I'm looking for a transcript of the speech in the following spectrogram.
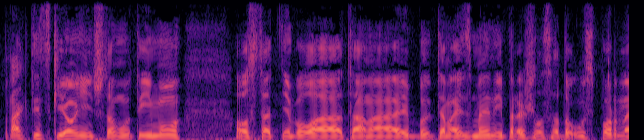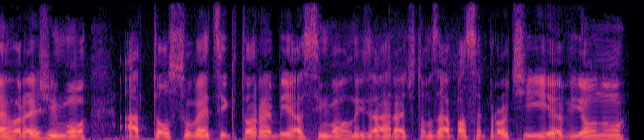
prakticky o nič tomu týmu. Ostatne bola tam aj, boli tam aj zmeny, prešlo sa do úsporného režimu a to sú veci, ktoré by asi mohli zahrať v tom zápase proti Vionu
